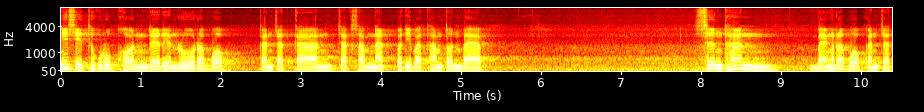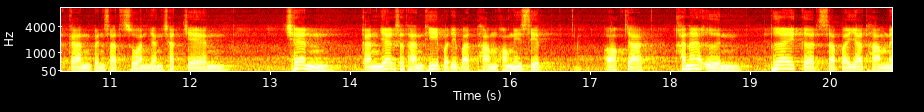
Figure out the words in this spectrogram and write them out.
นิสิตทุกรูปคนได้เรียนรู้ระบบการจัดการจากสำนักปฏิบัติธรรมต้นแบบ ซึ่งท่านแบ่งระบบการจัดการเป็นสัดส่วนอย่างชัดเจน เช่น การแยกสถานที่ปฏิบัติธรรมของนิสิตออกจากคณะอื่น เพื่อให้เกิดสัพยธรรมใน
